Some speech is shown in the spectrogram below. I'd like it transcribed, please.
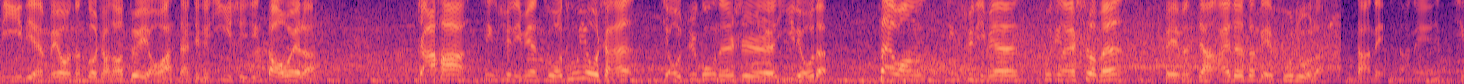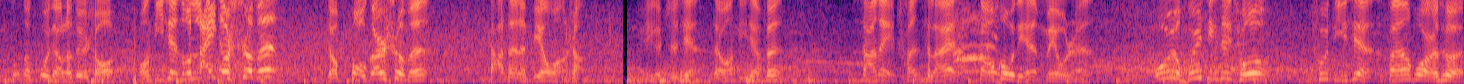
第一点没有能够找到队友啊，但这个意识已经到位了。扎哈禁区里面左突右闪，搅局功能是一流的，再往禁区里面突进来射门，被门将埃德森给扑住了。萨内，萨内轻松的过掉了对手，往底线走，来一脚射门，叫爆杆射门，打在了边网上，给一个直线，再往底线分。萨内传起来到后点没有人。哦哟，回顶这球出底线，范安霍尔特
